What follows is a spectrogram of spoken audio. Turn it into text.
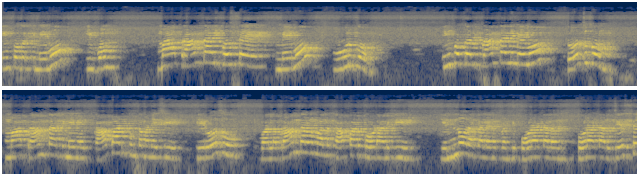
ఇంకొకరికి మేము ఇవ్వం. మా ప్రాంతానికి వస్తే మేము ఊరుకోం. ఇంకొకరి ప్రాంతాన్ని మేము దోచుకోం. మా ప్రాంతాన్ని మేము కాపాడుకుంటామనేసి ఈరోజు వాళ్ళ ప్రాంతాలను వాళ్ళు కాపాడుకోవడానికి ఎన్నో రకాలైనటువంటి పోరాటాలను పోరాటాలు చేస్తే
